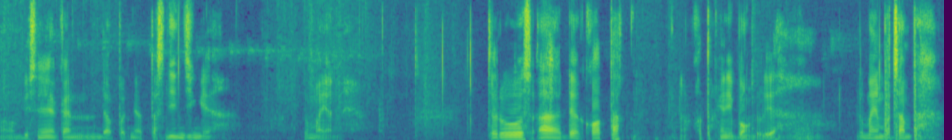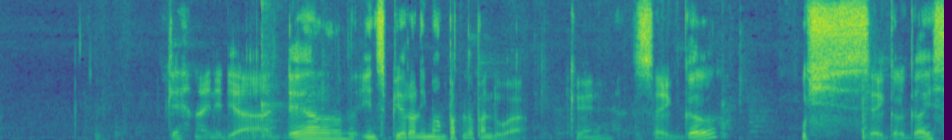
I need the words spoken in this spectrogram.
Oh, biasanya kan dapatnya tas jinjing ya. Lumayan. Terus ada kotak. Nah, kotak ini buang dulu ya. Lumayan buat sampah. Oke, nah ini dia Dell Inspiron 5482. Oke, segel. Wih, segel guys.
